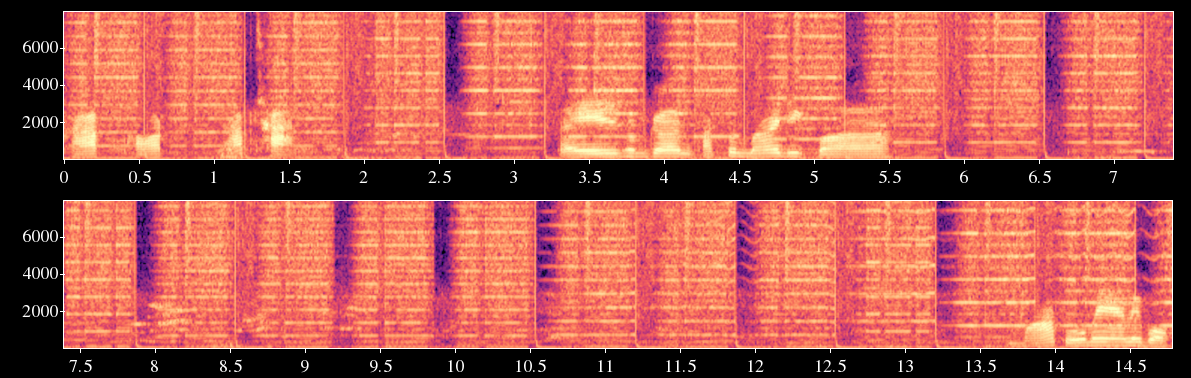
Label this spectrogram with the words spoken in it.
ครับคอร์สรับฉานไปทำการตัดต้นไม้ดีกว่าหมาตัวแม่เลยบอก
